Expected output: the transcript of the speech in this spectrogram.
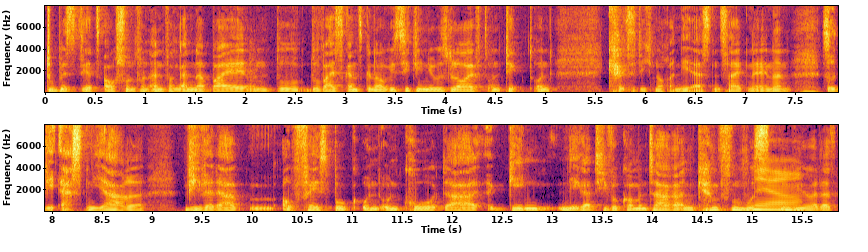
Du bist jetzt auch schon von Anfang an dabei und du, du weißt ganz genau, wie City News läuft und tickt und kannst du dich noch an die ersten Zeiten erinnern? So die ersten Jahre, wie wir da hm, auf Facebook und, und Co. da gegen negative Kommentare ankämpfen mussten, ja. wie wir das,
